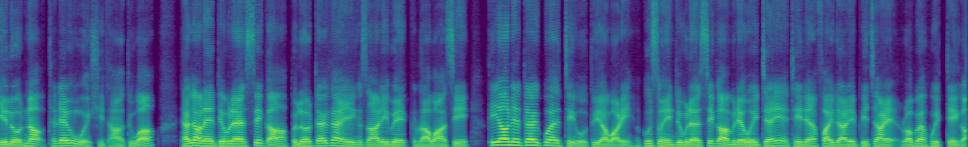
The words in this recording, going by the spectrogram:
ရေလိုနှောက်ထက်ထဲဝင်ဝင်ရှိထားသူပါ။ဒါကြောင့်လည်းဒူဘလန်စစ်ကဘလို့တက်ခိုက်ရေးကစားနည်းပဲကစားပါစေတယောက်နဲ့တက်ခွက်တွေကိုတွေ့ရပါတယ်။အခုဆိုရင်ဒူဘလန်စစ်ကမဒယ်ဝေတန်ရဲ့ထိပ်တန်းဖိုက်တာတွေဖြစ်ကြတဲ့ Robert Whittaker က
